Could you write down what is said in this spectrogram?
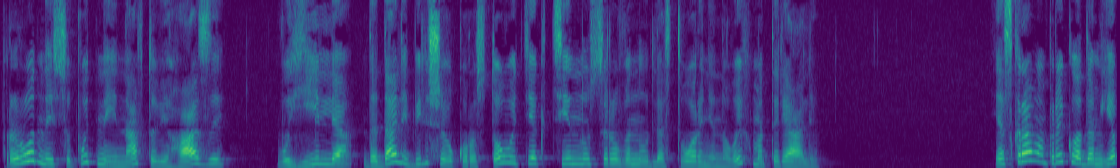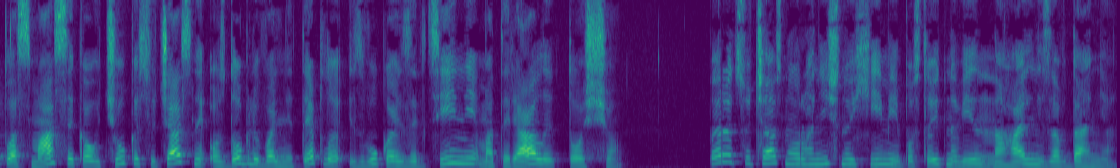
природний супутний і нафтові гази, вугілля дедалі більше використовують як цінну сировину для створення нових матеріалів. Яскравим прикладом є пластмаси, каучуки, сучасні оздоблювальні тепло- і звукоізоляційні матеріали тощо. Перед сучасною органічною хімією постають нові нагальні завдання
